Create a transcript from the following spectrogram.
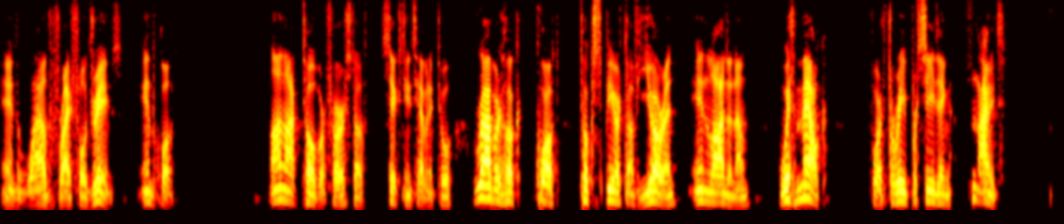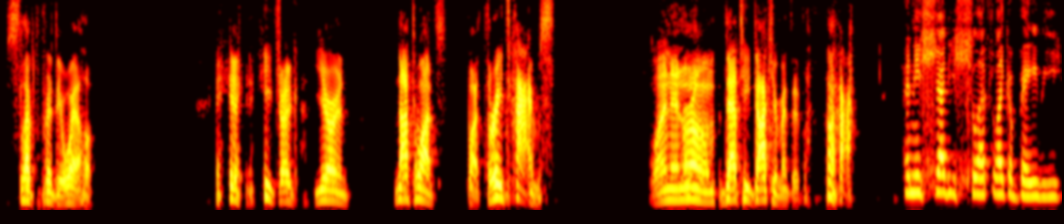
and wild frightful dreams, end quote. On October 1st of 1672, Robert Hooke, quote, took spirit of urine in laudanum with milk for three preceding nights. Slept pretty well. he drank urine not once, but three times. One in Rome. That he documented. And he said he slept like a baby.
